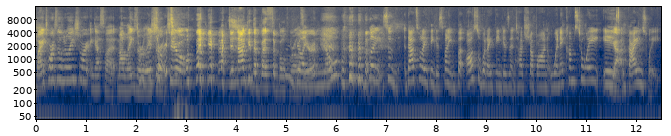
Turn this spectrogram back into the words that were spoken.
My torso's really short, and guess what? My legs are really, Really short, too. like I did not get the best of both worlds You're like, here. no. but so that's what I think is funny. But also, what I think isn't touched up on when it comes to weight is Yeah. guys' weight.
